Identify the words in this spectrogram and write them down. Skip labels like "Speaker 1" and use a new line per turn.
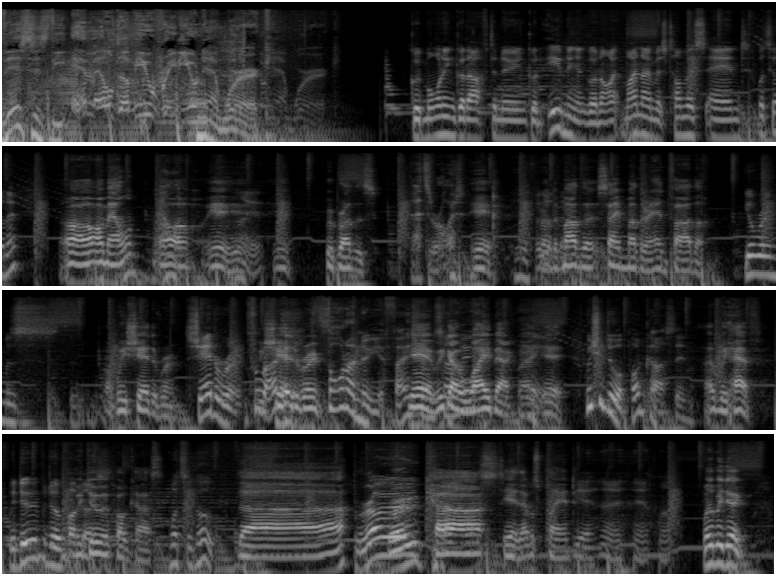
This is the MLW Radio Network.
Good morning, good afternoon, good evening, and good night. My name is Thomas, and what's your name?
Oh, I'm Alan. Oh, yeah, yeah,
Oh, yeah.
yeah. We're brothers.
That's right.
Yeah.
Yeah, I
Got
forgot
the
that.
mother, same mother and father.
Your room was
Oh, we shared the room.
shared a room.
We shared a room.
Thought I knew your face.
Yeah, we go way back, mate. Yeah.
We should do a podcast then.
Uh, we have.
We do. We do a podcast.
We do a podcast.
What's it called?
The
Brokast.
Brokast. Yeah, that was planned.
Yeah, yeah, yeah. Well,
What do we do?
